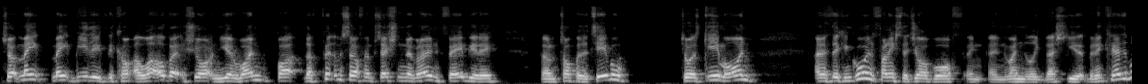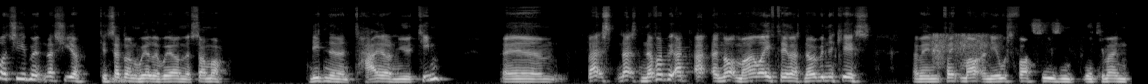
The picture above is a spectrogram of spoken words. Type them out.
so it might might be they, they come a little bit short in year one, but they've put themselves in a position around February. They're on top of the table, so it's game on. And if they can go and finish the job off and, and win the league this year, it'd be an incredible achievement this year, considering where they were in the summer, needing an entire new team. Um, that's that's never been, I, I, not in my lifetime. That's never been the case. I mean, I think Martin O'Neill's first season they came in,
